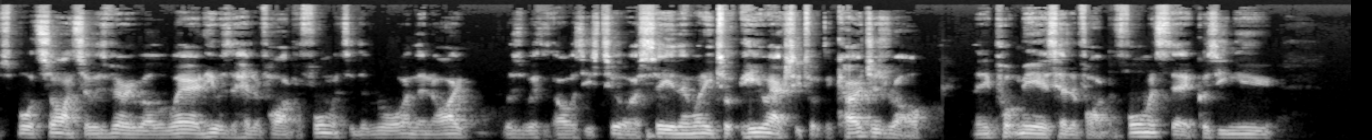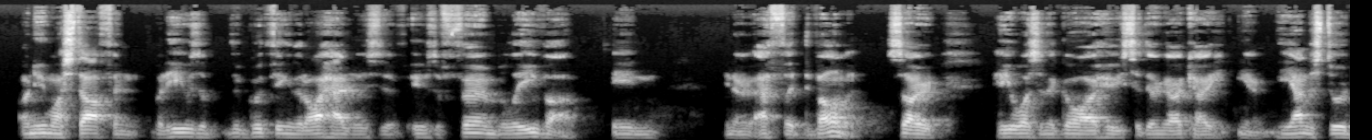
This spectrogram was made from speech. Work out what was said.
sports science, so he was very well aware, and he was the head of high performance at the Roar. And then I was with I was his two IC, and then when he took he actually took the coach's role then he put me as head of high performance there because he knew I knew my stuff, and but he was a, the good thing that I had was a, he was a firm believer in you know athlete development. So he wasn't a guy who said, okay, you know, he understood.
